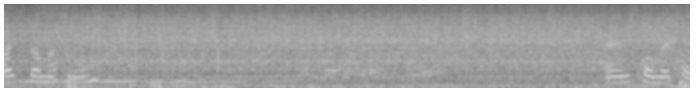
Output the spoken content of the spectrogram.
Oyster mushroom. And tomato.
